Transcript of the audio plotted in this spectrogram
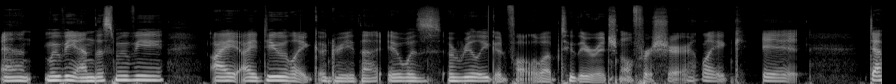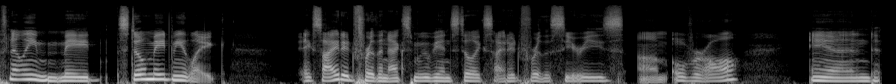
and movie and this movie, I I do like agree that it was a really good follow up to the original for sure. Like it definitely made still made me like excited for the next movie and still excited for the series um overall. And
